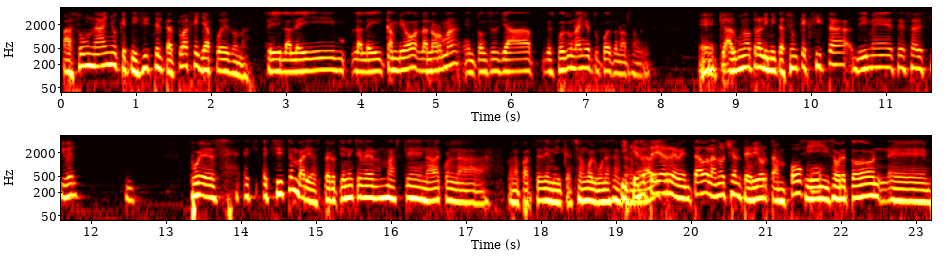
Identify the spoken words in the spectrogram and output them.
pasó un año que te hiciste el tatuaje, ya puedes donar. Sí, la ley, la ley cambió, la norma, entonces ya después de un año tú puedes donar sangre. Eh, ¿que- ¿Alguna otra limitación que exista? Dime, César Esquivel. Pues ex- existen varias, pero tiene que ver más que nada con la, con la parte de medicación o algunas Y que enfermedades. no te haya reventado la noche anterior tampoco. Sí, sobre todo eh,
